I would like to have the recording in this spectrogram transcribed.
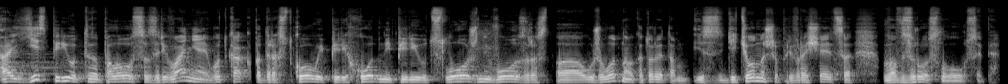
А есть период э, полового созревания, вот как подростковый, переходный период, сложный возраст а, у животного, которое там из детеныша превращается во взрослого особя?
